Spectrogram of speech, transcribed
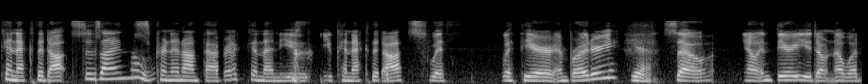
connect the dots designs oh. printed on fabric and then you you connect the dots with with your embroidery yeah so you know in theory you don't know what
